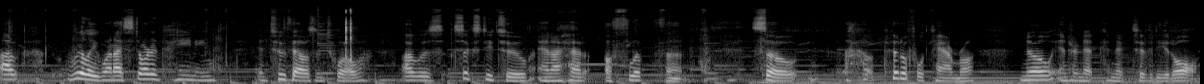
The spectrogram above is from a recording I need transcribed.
I, really, when I started painting in 2012, I was 62 and I had a flip phone. So, a pitiful camera no internet connectivity at all.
